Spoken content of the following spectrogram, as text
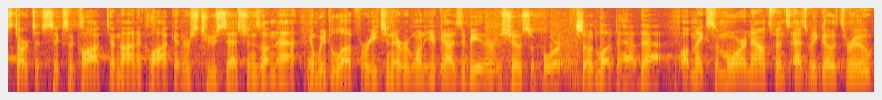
Starts at 6 o'clock to 9 o'clock, and there's two sessions on that. And we'd love for each and every one of you guys to be there to show support. So I'd love to have that. I'll make some more announcements as we go through.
